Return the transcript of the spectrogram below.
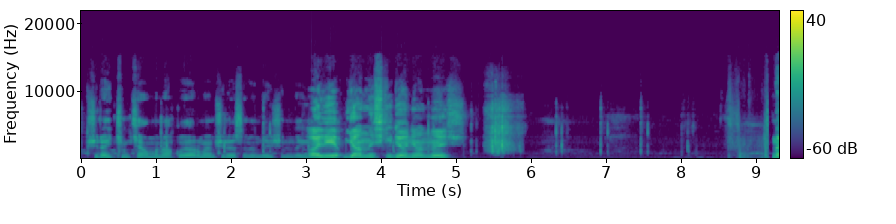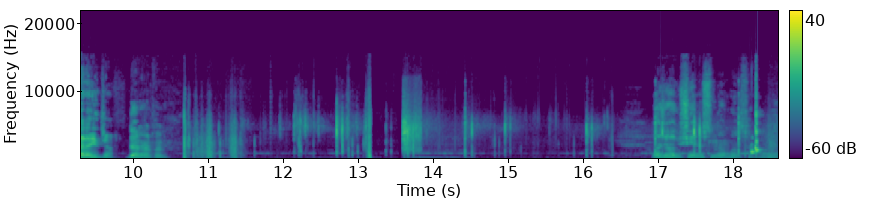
Hemşireyi kim ki amına koyarım hemşiresinin de işini de görüyorum. Ali yanlış gidiyorsun yanlış. Nereye gideceğim? Dön arkanı. Acaba bir şeyin üstünden mi basıyorum ya?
